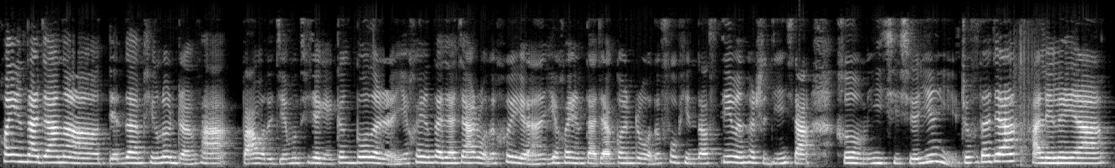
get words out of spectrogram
欢迎大家呢点赞、评论、转发，把我的节目推荐给更多的人，也欢迎大家加入我的会员，也欢迎大家关注我的副频道 Steven 和史金霞，和我们一起学英语。祝福大家，哈利路亚！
